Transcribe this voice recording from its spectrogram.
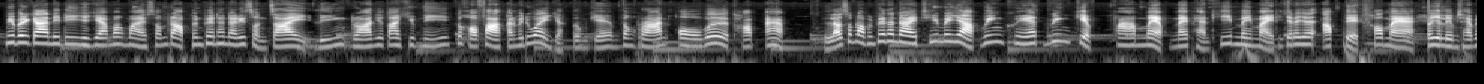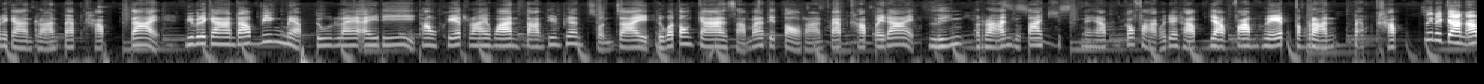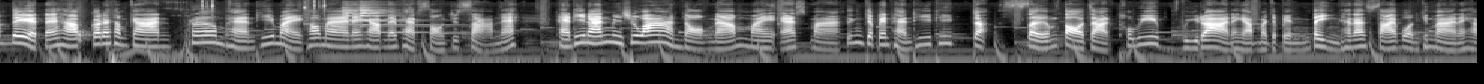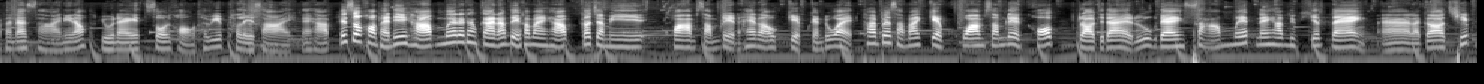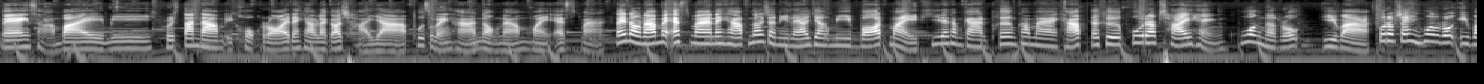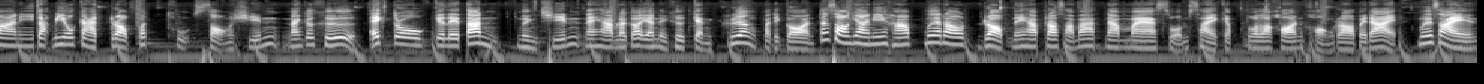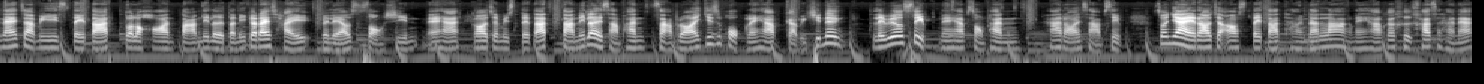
มีบริการดีๆเยอะแยะมากมายสำหรับเพื่อนๆท่านใดที่สนใจ ลิงก์ร้านอยู่ใต้คลิปนี้ ก็ขอฝากกันไปด้วย อยากเติมเกมต้องร้าน Over Top Up แล้วสำหรับเพื่อนๆท่านใดที่ไม่อยากวิ่งเควสวิ่งเก็บฟาร์มแมปในแผนที่ใหม่ๆ ที่จะได้อัปเดตเข้ามา ก็อย่าลืมใช้บริการร้านแป๊บครับ ได้ มีบริการรับวิ่งแมปดูแล ID ทำเควสรายวันตามที่เพื่อนๆสนใจ หรือว่าต้องการสามารถติดต่อร้านแป๊บครับไปได้ ลิงก์ร้านอยู่ใต้คลิปนะครับ ก็ฝากไว้ด้วยครับ อยากฟาร์มเควสต้องร้านแป๊บครับ ซึ่งในการอัปเดตนะครับ ก็ได้ทำการเพิ่มแผนที่ใหม่เข้ามานะครับ ในแพท 2.3 นะ แผนที่นั้นมีชื่อว่าหนองน้ำไมแอสมา ซึ่งจะเป็นแผนที่ที่จะเสริมต่อจากทวีปวีรานะครับ มันจะเป็นติ่งทางด้านซ้ายบนขึ้นมานะครับทางด้านซ้ายนี่เนาะอยู่ในโซนของทวีปทะเลทรายนะครับในส่วนของแผนที่ครับเมื่อได้ทำการอัปเดตเข้ามาครับก็จะมีความสำเร็จให้เราเก็บกันด้วย ถ้าเพื่อนสามารถเก็บความสำเร็จครบเราจะได้ลูกแดง 3 เม็ดนะครับนิวเคลียสแดงอ่าแล้วก็ชิปแดง 3 ใบ มีคริสตัลดำอีก 600 นะครับ แล้วก็ฉายาผู้แสวงหาหนองน้ำไมแอสมา ในหนองน้ำไมแอสมานะครับ นอกจากนี้แล้วยังมีบอสใหม่ที่ได้ทำการเพิ่มเข้ามาครับ ก็คือผู้รับใช้แห่งห้วงนรกอีวา ผู้รับใช้แห่งห้วงนรกอีวานี้จะมีโอกาสดรอปวัตถุ 2 ชิ้น นั่นก็คือ Exoskeleton 1 ชิ้นนะครับ แล้วก็อีกอันหนึ่งคือแก่นเครื่องปฏิกรณ์ ทั้ง 2 อย่างนี้ครับ เมื่อเรา drop นะครับ เราสามารถนำมาสวมใส่กับตัวละครของเราไปได้ เมื่อใส่นะจะมีสเตตัสตัวละครตามนี้เลย ตอนนี้ก็ได้ใช้ไปแล้ว 2 ชิ้นนะฮะ ก็จะมีสเตตัสตามนี้เลย 3,326 นะครับ กับอีกชิ้นหนึ่ง เลเวล 10 นะครับ 2,530 ส่วนใหญ่เราจะเอาสเตตัสทางด้านล่างนะครับ ก็คือค่าสถานะ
